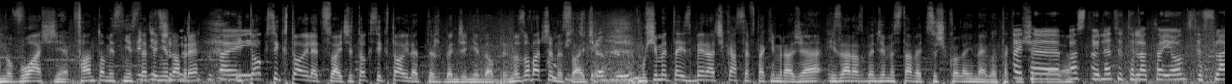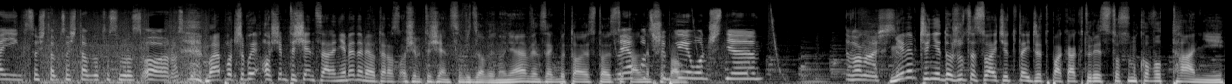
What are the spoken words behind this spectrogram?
No właśnie, Phantom jest niestety Będzie trzeba niedobry. się tutaj- I Toxic Toilet, słuchajcie, Toxic Toilet też będzie niedobry. No zobaczymy, Kupić słuchajcie. trochę. Musimy tutaj zbierać kasę w takim razie i zaraz będziemy stawiać coś kolejnego, tak Tutaj mi się te wydaje. bus toilety, te latające, flying, coś tam, coś tam, no to są roz... O, roz... Bo ja potrzebuję 8 tysięcy, ale nie będę miał teraz 8 tysięcy widzowy, no nie? Więc jakby to jest, to jest No ja totalny przypał. potrzebuję łącznie 12. Nie wiem, czy nie dorzucę, słuchajcie, tutaj jetpacka, który jest stosunkowo tani.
